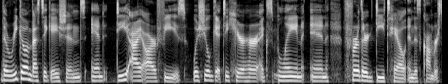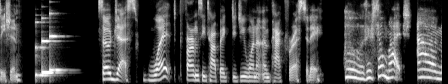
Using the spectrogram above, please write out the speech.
the RICO investigations, and DIR fees, which you'll get to hear her explain in further detail in this conversation. So, Jess, what pharmacy topic did you want to unpack for us today? Oh, there's so much. Um,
